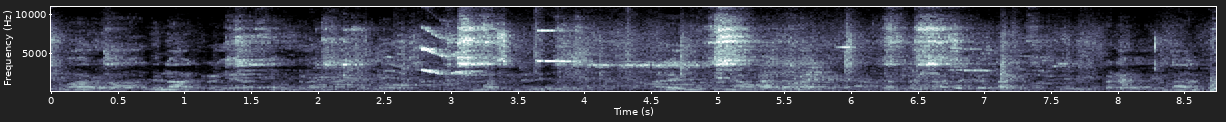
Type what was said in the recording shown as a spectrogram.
ಸುಮಾರು ಹದಿನಾಲ್ಕರಲ್ಲಿ ಹತ್ತುಗಳನ್ನು ಗೆಲ್ಲೋ ಹುಮ್ಮಸ್ಸಿನಲ್ಲಿದ್ದೀವಿ ಅದೇ ರೀತಿ ನಾವು ಅದೆಲ್ಲ ಶಾಸಕರೆಲ್ಲ ಇವತ್ತು ಈ ಕಡೆ ಹದಿನಾಲ್ಕು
